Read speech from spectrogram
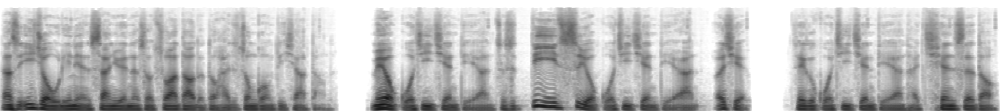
但是一九五零年三月那时候抓到的都还是中共地下党的，没有国际间谍案。这是第一次有国际间谍案，而且这个国际间谍案还牵涉到。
